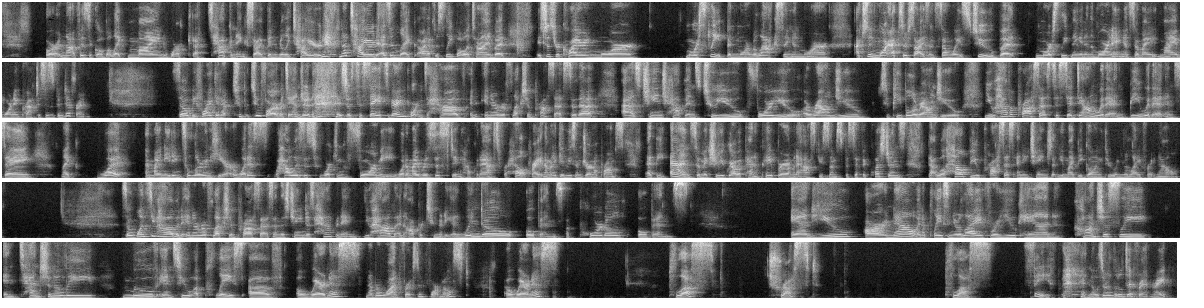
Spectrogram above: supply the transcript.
or not physical, but like mind work that's happening. So I've been really tired, not tired as in like I have to sleep all the time, but it's just requiring more more sleep and more relaxing and more actually more exercise in some ways too, but more sleeping in in the morning. And so my my morning practice has been different. So before I get too too far of a tangent, it's just to say it's very important to have an inner reflection process so that as change happens to you, for you, around you, to people around you, you have a process to sit down with it and be with it and say like what am I needing to learn here? What is, how is this working for me? What am I resisting? How can I ask for help? Right. And I'm going to give you some journal prompts at the end. So make sure you grab a pen and paper. I'm going to ask you some specific questions that will help you process any change that you might be going through in your life right now. So once you have an inner reflection process and this change is happening, you have an opportunity. A window opens, a portal opens and you are now in a place in your life where you can consciously, intentionally move into a place of awareness. Number one, first and foremost, awareness plus trust plus faith. And those are a little different, right?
